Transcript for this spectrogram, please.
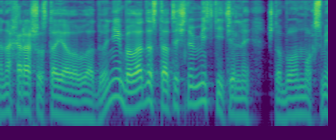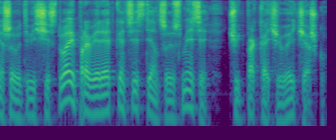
Она хорошо стояла в ладони и была достаточно вместительной, чтобы он мог смешивать вещества и проверять консистенцию смеси, чуть покачивая чашку.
